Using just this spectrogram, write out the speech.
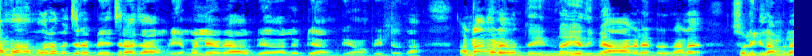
ஆமாம் முதலமைச்சர் எப்படி எச்ராஜ் ஆக முடியும்? எம்எல்ஏவே ஆக முடியாத ஆள் எப்படி ஆக முடியும் அப்படின்றது தான். அண்ணாமலை வந்து இன்னும் எதுவுமே ஆகலைன்றதுனால சொல்லிக்கலாம்ல.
